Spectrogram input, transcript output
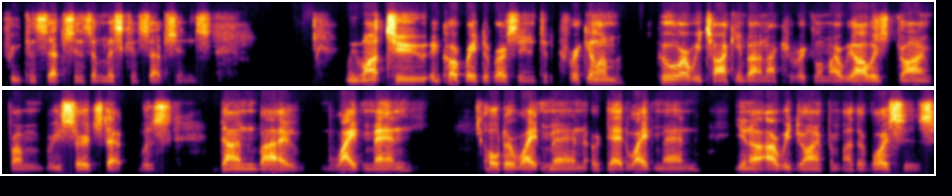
preconceptions and misconceptions. We want to incorporate diversity into the curriculum. Who are we talking about in our curriculum? Are we always drawing from research that was done by white men, older white men, or dead white men? You know, are we drawing from other voices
